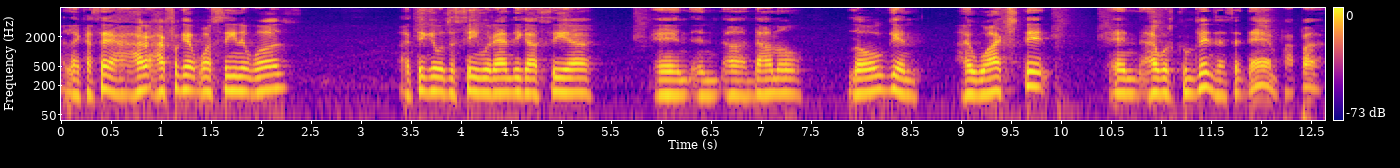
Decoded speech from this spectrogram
And like I said, I, I forget what scene it was. I think it was a scene with Andy Garcia and and uh, Donald Logue, and I watched it, and I was convinced. I said, "Damn, Papa,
